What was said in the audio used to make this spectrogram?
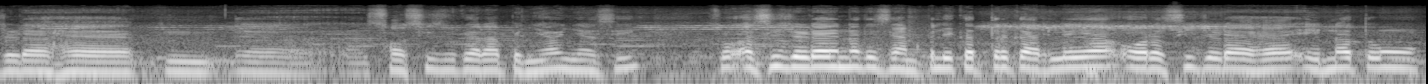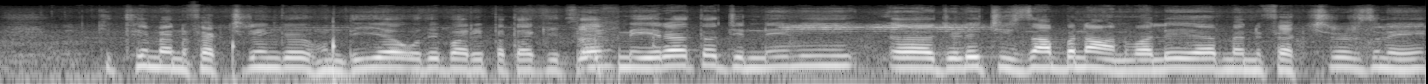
ਜਿਹੜਾ ਹੈ ਸੌਸਿਸ ਵਗੈਰਾ ਪਈਆਂ ਹੋਈਆਂ ਸੀ। ਸੋ ਅਸੀਂ ਜਿਹੜਾ ਇਹਨਾਂ ਦੇ ਸੈਂਪਲ ਇਕੱਤਰ ਕਰ ਲਏ ਆ ਔਰ ਅਸੀਂ ਜਿਹੜਾ ਹੈ ਇਹਨਾਂ ਤੋਂ ਕਿੱਥੇ ਮੈਨੂਫੈਕਚਰਿੰਗ ਹੁੰਦੀ ਆ ਉਹਦੇ ਬਾਰੇ ਪਤਾ ਕੀਤਾ। ਮੇਰਾ ਤਾਂ ਜਿੰਨੇ ਵੀ ਜਿਹੜੇ ਚੀਜ਼ਾਂ ਬਣਾਉਣ ਵਾਲੇ ਆ ਮੈਨੂਫੈਕਚਰਰਸ ਨੇ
